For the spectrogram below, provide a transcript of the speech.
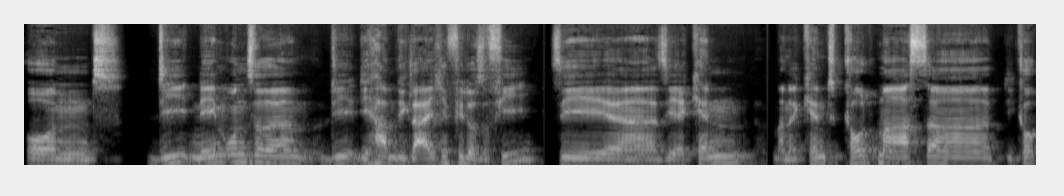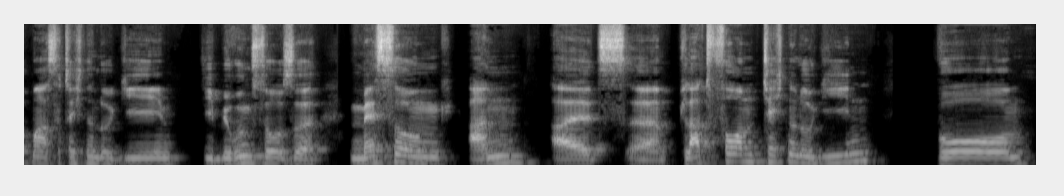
Und die nehmen unsere, die, die haben die gleiche Philosophie. Sie, äh, sie erkennen, man erkennt Codemaster, die Codemaster-Technologie, die berührungslose Messung an als äh, Plattformtechnologien, wo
